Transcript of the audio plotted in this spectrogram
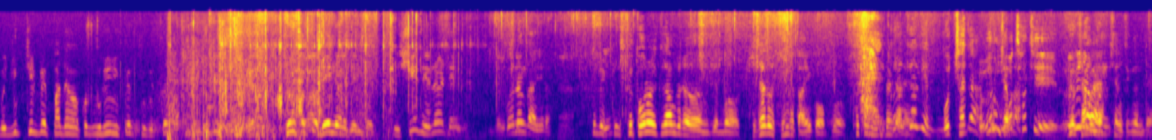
뭐, 6, 700 받아갖고 우리 600 주겠어? 저것도 또 내놔야 되는데. 이 시에 내놔야 돼. 꺼낸 거 아니라. 근데 그, 그 돈을 그 사람들은 이제 뭐, 기사도 준 것도 아니고, 뭐, 포장이 힘들잖아요. 그게 못 찾아. 그거는 못. 찾지. 그걸 왜냐면- 증거인데.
